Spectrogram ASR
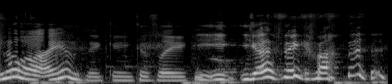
Oh No, I am thinking because like you, you, you gotta think about it.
